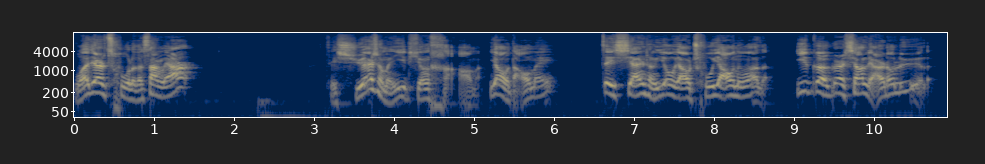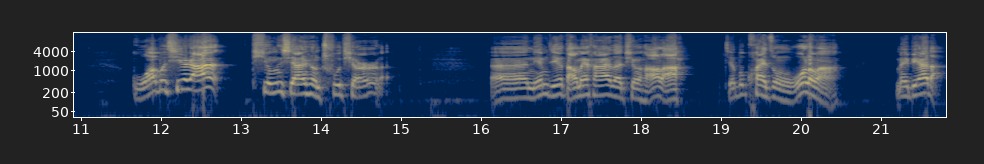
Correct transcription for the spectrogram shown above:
我这儿出了个上联儿，这学生们一听，好嘛，要倒霉！这先生又要出幺蛾子，一个个小脸都绿了。果不其然，听先生出题儿了。呃，你们几个倒霉孩子听好了啊！这不快中午了吗？没别的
